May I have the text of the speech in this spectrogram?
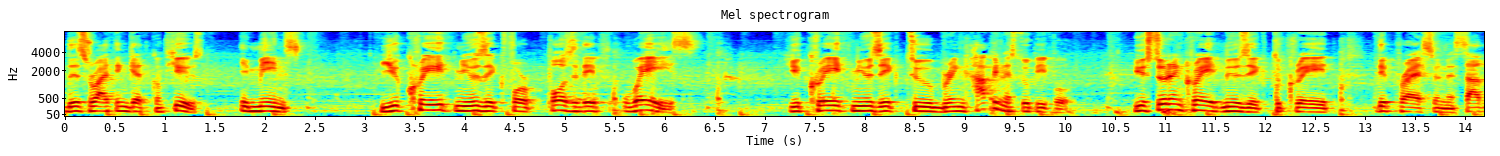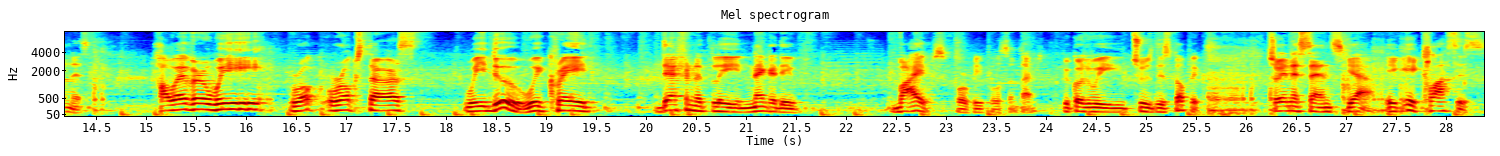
this writing get confused, it means you create music for positive ways. You create music to bring happiness to people. You shouldn't create music to create depression and sadness. However, we rock rock stars, we do. We create definitely negative vibes for people sometimes because we choose these topics. So in a sense, yeah, it, it classes.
